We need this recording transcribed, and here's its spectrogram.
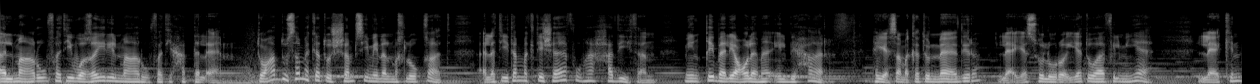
المعروفة وغير المعروفة حتى الآن. تعد سمكة الشمس من المخلوقات التي تم اكتشافها حديثا من قبل علماء البحار. هي سمكة نادرة لا يسهل رؤيتها في المياه، لكن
